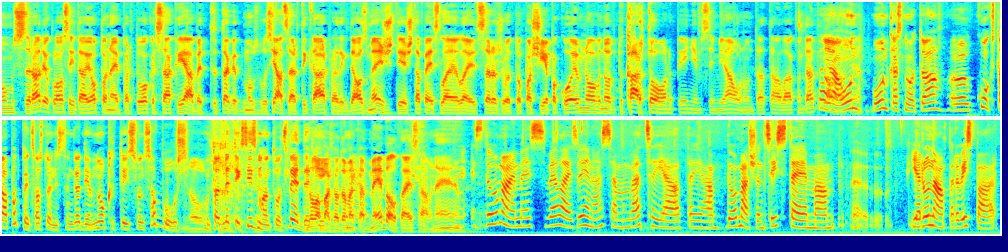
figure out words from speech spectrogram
mums radioklausītāji oponē par to, ka saka, jā, bet tagad mums būs jācēr tik ārprātīgi daudz mežu tieši tāpēc, lai, lai saražotu to pašu iepakojumu no, no kartona, pieņemsim, jā, un, un tā tālāk. Un tā tālāk jā, un, jā. un kas no tā, koks tāpat pēc 80 gadiem nokritīs un sapūs, nu, un tad netiks izmantots liederīgi. Nu, labāk, tomēr kādu mēbeli taisām nē. Nu. Es domāju, mēs vēl aizvien esam vecajā tajā domāšanas sistēmā, eh, ja runā par vispār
